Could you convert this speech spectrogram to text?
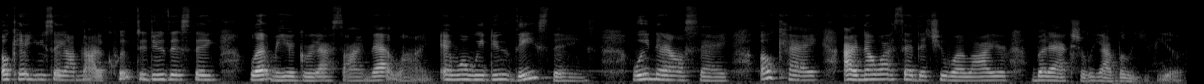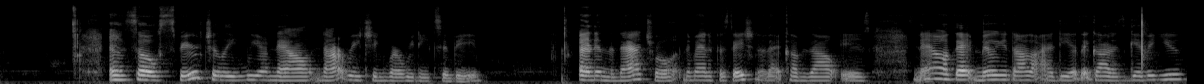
Okay, you say I'm not equipped to do this thing? Let me agree. I sign that line. And when we do these things, we now say, Okay, I know I said that that you are a liar, but actually I believe you. And so spiritually, we are now not reaching where we need to be. And in the natural, the manifestation of that comes out is now that million dollar idea that God has given you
